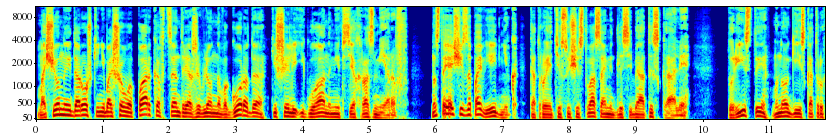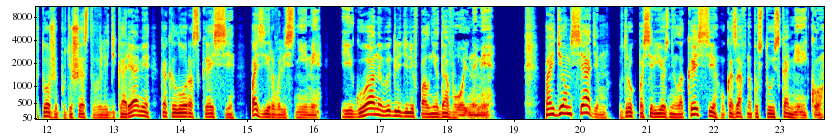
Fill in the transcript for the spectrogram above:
Мощенные дорожки небольшого парка в центре оживленного города кишели игуанами всех размеров. Настоящий заповедник, который эти существа сами для себя отыскали. Туристы, многие из которых тоже путешествовали дикарями, как и Лора с Кэсси, позировали с ними, и игуаны выглядели вполне довольными. «Пойдем сядем», — вдруг посерьезнела Кэсси, указав на пустую скамейку.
